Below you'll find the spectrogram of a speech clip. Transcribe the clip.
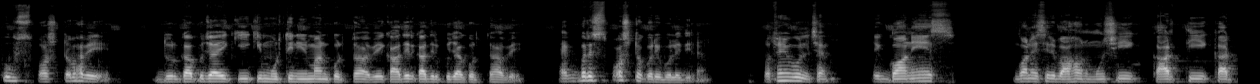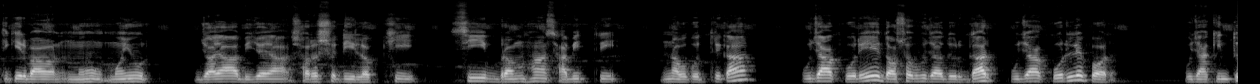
খুব স্পষ্টভাবে দুর্গাপূজায় কী কী মূর্তি নির্মাণ করতে হবে, কাদের কাদের পূজা করতে হবে, একবারে স্পষ্ট করে বলে দিলেন। প্রথমে বলছেন যে গণেশ, গণেশের বাহন মুশিক কার্তিক, কার্তিকের বাহন ময়ূর, জয়া, বিজয়া, সরস্বতী, লক্ষ্মী শিব ব্রহ্মা সাবিত্রী নবপত্রিকা। পূজা করে দশভুজা দুর্গার পূজা করলে পর পূজা কিন্তু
